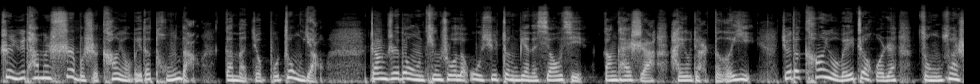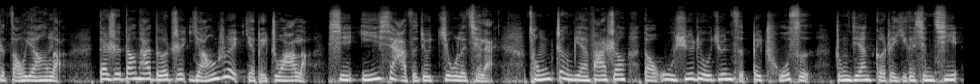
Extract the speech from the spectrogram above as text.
至于他们是不是康有为的同党，根本就不重要。张之洞听说了戊戌政变的消息，刚开始啊还有点得意，觉得康有为这伙人总算是遭殃了。但是当他得知杨锐也被抓了，心一下子就揪了起来。从政变发生到戊戌六君子被处死，中间隔着一个星期，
